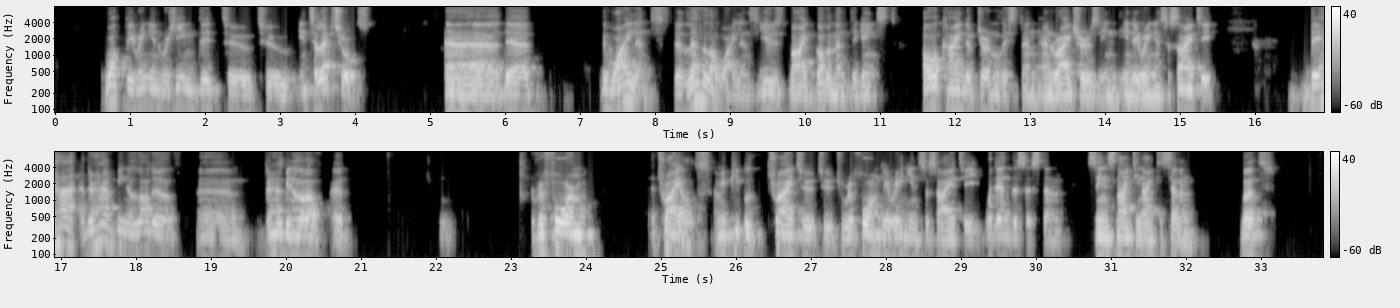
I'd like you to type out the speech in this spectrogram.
what the Iranian regime did to, to intellectuals, uh, the the violence, the level of violence used by government against all kind of journalists and, and writers in, in the Iranian society, they ha- there have been a lot of um, there has been a lot of uh, reform trials. I mean, people try to, to, to reform the Iranian society within the system since 1997, but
